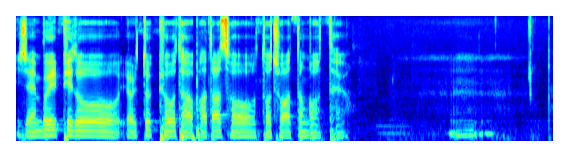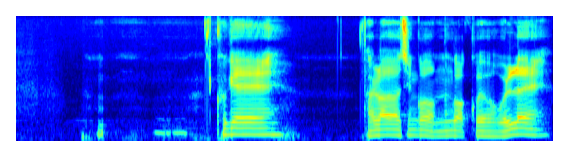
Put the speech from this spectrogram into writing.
이제 MVP도 12표 다 받아서 더 좋았던 것 같아요. 음, 크게 달라진 건 없는 것 같고요. 원래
